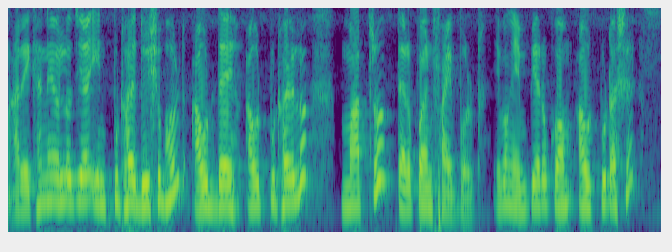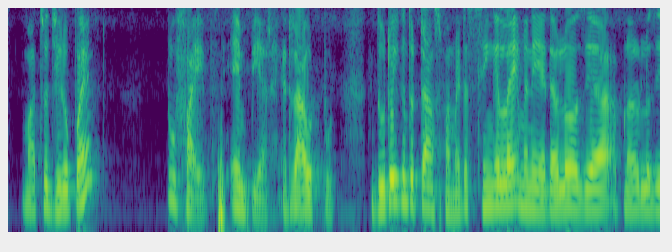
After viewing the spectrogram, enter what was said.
আর এখানে হলো যে ইনপুট হয় দুইশো ভোল্ট আউট দেয় আউটপুট হয় হলো মাত্র তেরো পয়েন্ট ফাইভ ভোল্ট এবং এমপিআরও কম আউটপুট আসে, মাত্র zero point two five ampere এটার আউটপুট দুটোই কিন্তু ট্রান্সফর্মার এটা সিঙ্গেল লাইন মানে এটা হলো যে আপনার হলো যে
